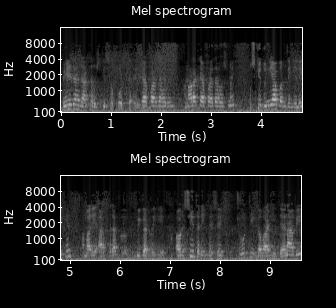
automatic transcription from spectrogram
بھیجا جا کر اس کی سپورٹ کریں کیا فائدہ ہے بھائی؟ ہمارا کیا فائدہ ہے اس میں؟ اس کی دنیا بن رہی ہے، لیکن ہماری آخرت بگڑ رہی ہے۔ اور اسی طریقے سے جھوٹی گواہی دینا بھی،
